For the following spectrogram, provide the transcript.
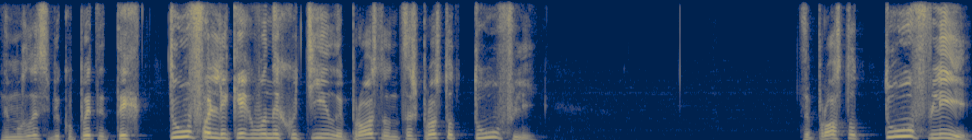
Не могли собі купити тих туфель, яких вони хотіли. Просто, ну це ж просто туфлі. Це просто туфлі.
